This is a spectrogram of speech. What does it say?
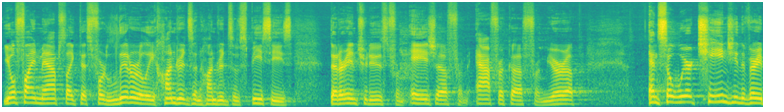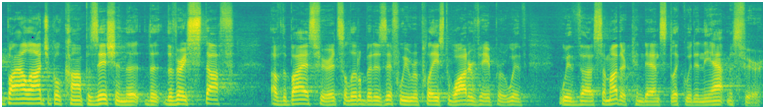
you'll find maps like this for literally hundreds and hundreds of species that are introduced from Asia, from Africa, from Europe. And so we're changing the very biological composition, the, the, the very stuff of the biosphere. It's a little bit as if we replaced water vapor with, with uh, some other condensed liquid in the atmosphere.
